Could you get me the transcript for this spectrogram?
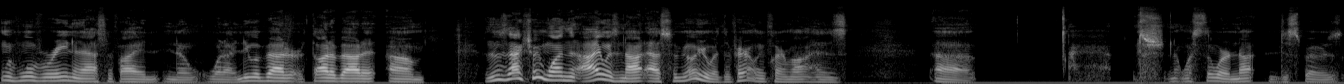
with Wolverine and asked if I, you know, what I knew about it or thought about it. Um, this is actually one that I was not as familiar with. Apparently, Claremont has, uh, what's the word? Not disposed.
